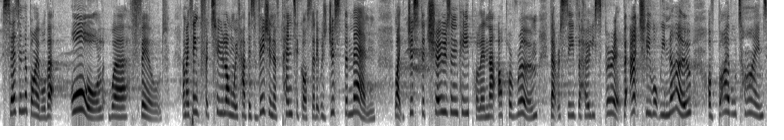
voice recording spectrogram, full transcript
It says in the Bible that all were filled. And I think for too long we've had this vision of Pentecost that it was just the men, like just the chosen people in that upper room that received the Holy Spirit. But actually, what we know of Bible times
